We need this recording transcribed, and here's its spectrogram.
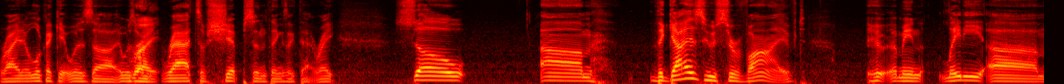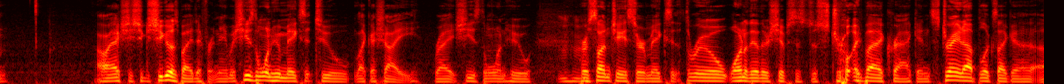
right? It looked like it was uh, it was Right. on rats of ships and things like that, right? So, um, the guys who survived, who I mean, Lady, um, oh, actually, she she goes by a different name, but she's the one who makes it to like Asshai, right? She's the one who Mhm. her sun chaser makes it through. One of the other ships is destroyed by a kraken. Straight up, looks like a, a,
